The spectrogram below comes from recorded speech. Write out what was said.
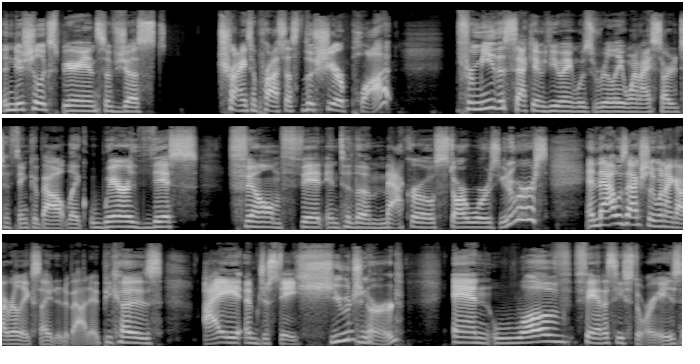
initial experience of just trying to process the sheer plot. For me, the second viewing was really when I started to think about like where this film fit into the macro Star Wars universe. And that was actually when I got really excited about it because I am just a huge nerd and love fantasy stories.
